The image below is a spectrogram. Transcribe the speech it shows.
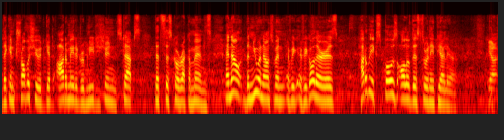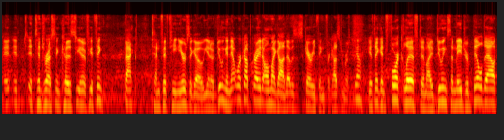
They can troubleshoot, get automated remediation steps that Cisco recommends. And now, the new announcement, if we, if we go there, is how do we expose all of this through an API layer? Yeah, it, it, it's interesting because you know, if you think back 10, 15 years ago, you know, doing a network upgrade, oh my God, that was a scary thing for customers. Yeah. You're thinking forklift, am I doing some major build out?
